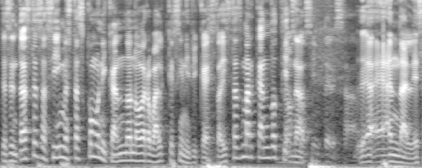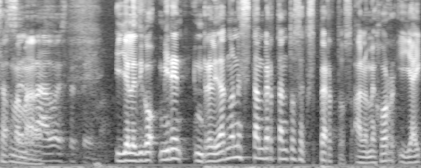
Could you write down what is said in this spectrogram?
Te sentaste así, me estás comunicando no verbal, ¿qué significa esto? Ahí estás marcando... No, no estás interesado. Eh, ándale, esas mamadas. Este tema. Y yo les digo, miren, en realidad no necesitan ver tantos expertos, a lo mejor, y hay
